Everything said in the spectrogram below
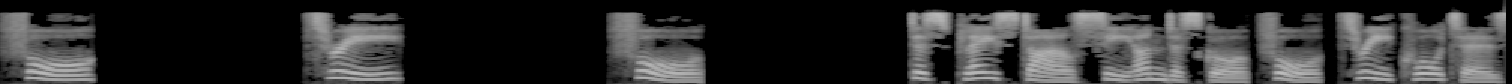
four three four display style C underscore four three quarters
